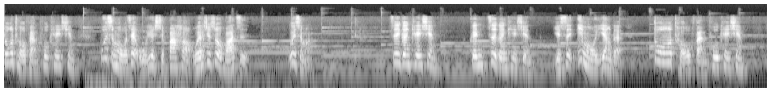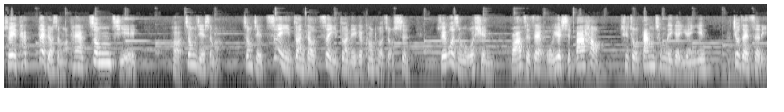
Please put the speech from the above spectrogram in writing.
多头反扑 K 线，为什么我在五月十八号我要去做华子？为什么？这根 K 线跟这根 K 线也是一模一样的多头反扑 K 线，所以它代表什么？它要终结，好，终结什么？终结这一段到这一段的一个空头走势。所以为什么我选华子在五月十八号去做当冲的一个原因就在这里。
